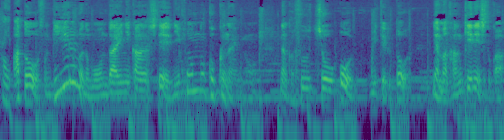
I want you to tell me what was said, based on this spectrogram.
はい。あとその BLM の問題に関して日本の国内のなんか風潮を見てるといやまあ関係ねえしとか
